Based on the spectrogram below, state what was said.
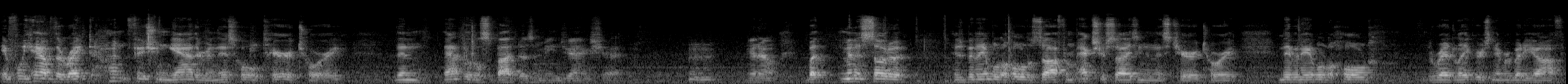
if we have the right to hunt, fish, and gather in this whole territory, then that little spot doesn't mean jack shit. Mm-hmm. You know, but Minnesota has been able to hold us off from exercising in this territory, and they've been able to hold the Red Lakers and everybody off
